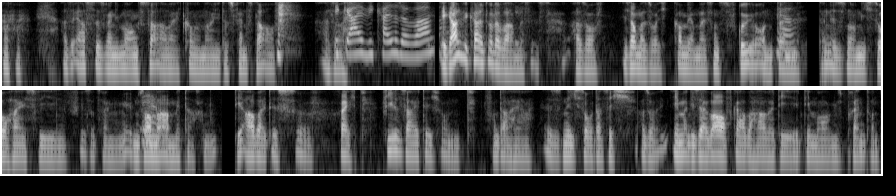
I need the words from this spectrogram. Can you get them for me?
als erstes, wenn ich morgens zur Arbeit komme, mache ich das Fenster auf. Also, egal wie kalt oder warm? Egal wie kalt oder warm okay. es ist. Also ich sag mal so, ich komme ja meistens früh und dann, dann ist es noch nicht so heiß wie, wie sozusagen im Sommer am Mittag. Ne? Die Arbeit ist äh, recht vielseitig und von daher ist es nicht so, dass ich also immer dieselbe Aufgabe habe, die, die morgens brennt und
